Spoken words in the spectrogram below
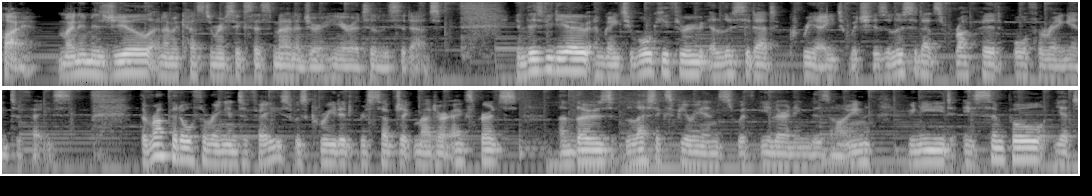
Hi, my name is Gilles and I'm a Customer Success Manager here at Elucidat. In this video, I'm going to walk you through Elucidat Create, which is Elucidat's rapid authoring interface. The rapid authoring interface was created for subject matter experts and those less experienced with e-learning design who need a simple yet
